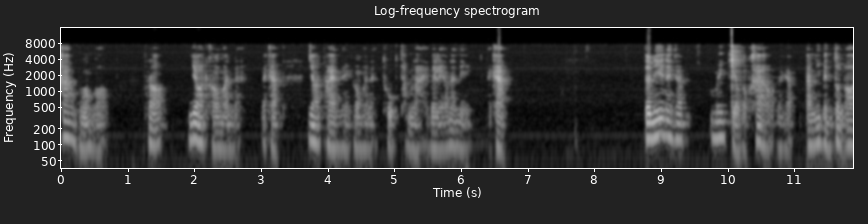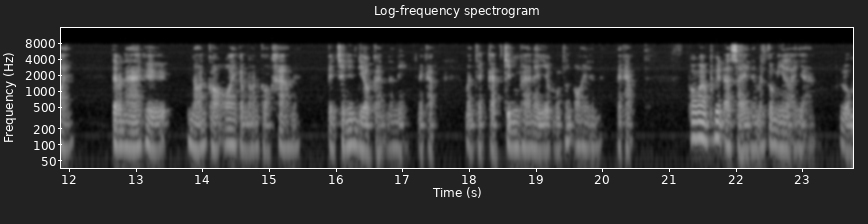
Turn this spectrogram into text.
ข้าวหัวงอก เพราะยอดของมันนะครับ ยอดภายในของมันถูกทำลายไปแล้วนั่นเองนะครับ ตัวนี้นะครับไม่เกี่ยวกับข้าวนะครับ อันนี้เป็นต้นอ้อย แต่ปัญหาคือนอนกออ้อยกับนอนกอข้าวเนี่ยเป็นชนิดเดียวกันนั่นเองนะครับ มันจะกัดกินภายในเยของต้นอ้อยนั่นนะครับ เพราะว่าพืชอาศัยเนี่ยมันก็มีหลายอย่างรวม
